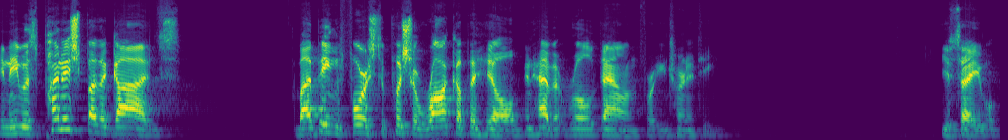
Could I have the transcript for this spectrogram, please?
and he was punished by the gods by being forced to push a rock up a hill and have it roll down for eternity. You say, well,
